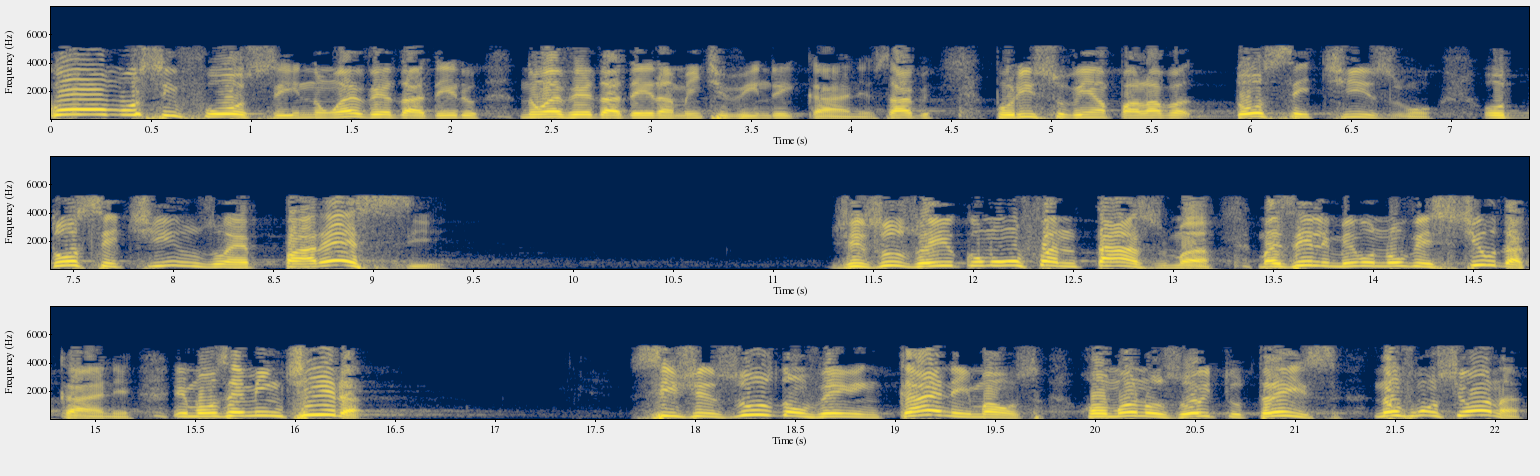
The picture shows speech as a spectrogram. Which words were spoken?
como se fosse, e não é verdadeiro, não é verdadeiramente vindo em carne, sabe? Por isso vem a palavra docetismo. O docetismo é parece. Jesus veio como um fantasma, mas ele mesmo não vestiu da carne. Irmãos, é mentira. Se Jesus não veio em carne, irmãos, Romanos 8,3 não funciona.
